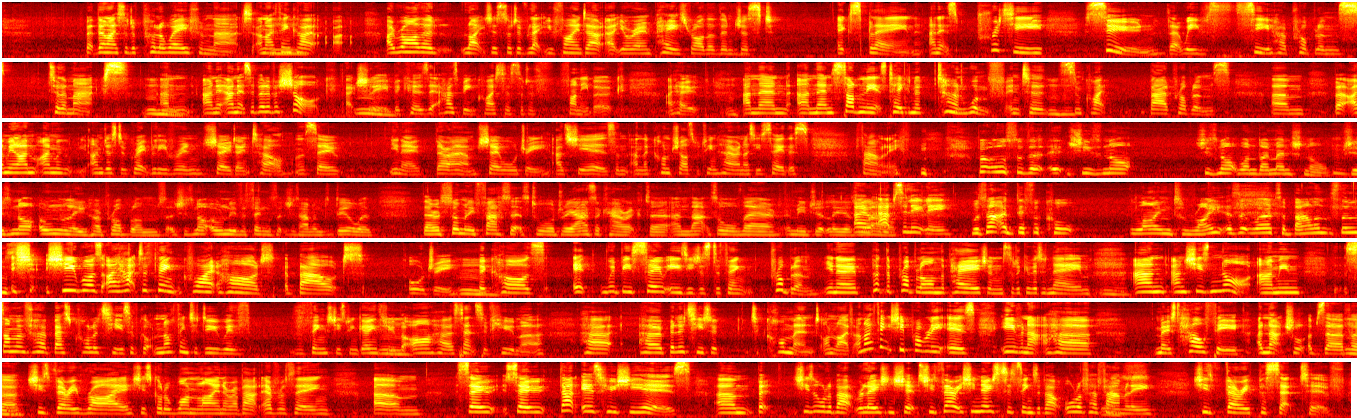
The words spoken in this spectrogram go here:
but then I sort of pull away from that, and I think hmm. I, I I rather like to sort of let you find out at your own pace rather than just explain. And it's pretty soon that we see her problems to the max, mm-hmm. and and it, and it's a bit of a shock actually mm. because it has been quite a sort of funny book, I hope, mm. and then and then suddenly it's taken a turn, woomph, into mm-hmm. some quite bad problems. Um, but I mean, I'm I'm a, I'm just a great believer in show don't tell, and so you know there I am, show Audrey as she is, and, and the contrast between her and, as you say, this family. but also that it, she's not she's not one dimensional Mm. she's not only her problems she's not only the things that she's having to deal with there are so many facets to audrey as a character and that's all there immediately as oh, well absolutely. was that a difficult line to write as it were to balance those She, she was. I had to think quite hard about Audrey because it would be so easy just to think problem. You know, put the problem on the page and sort of give it a name, mm. and and she's not. I mean, some of her best qualities have got nothing to do with the things she's been going through, but mm. are her sense of humour, her her ability to to comment on life, and I think she probably is even at her most healthy, a natural observer. Mm. She's very wry. She's got a one-liner about everything. Um, so, so that is who she is. Um, but she's all about relationships. She's very. She notices things about all of her family. She's very perceptive,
